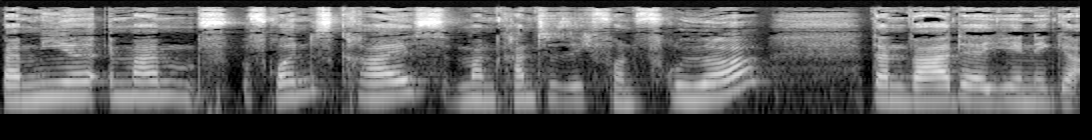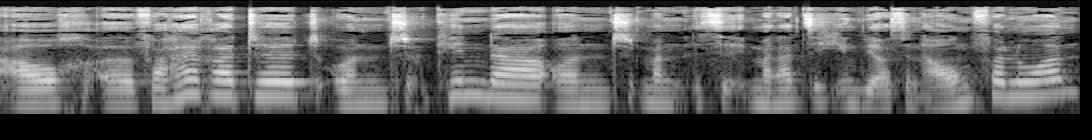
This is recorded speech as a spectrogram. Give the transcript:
bei mir in meinem Freundeskreis. Man kannte sich von früher. Dann war derjenige auch äh, verheiratet und Kinder und man, ist, man hat sich irgendwie aus den Augen verloren.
